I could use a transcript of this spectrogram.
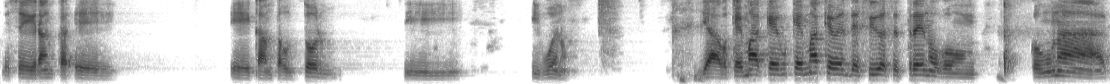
ese gran cantautor. Y, y bueno, ya, ¿qué más, qué, más que bendecido ese estreno con, con una,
